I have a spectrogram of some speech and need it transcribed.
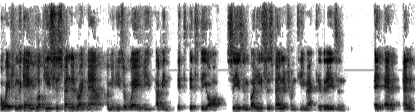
away from the game. Look, he's suspended right now. I mean, he's away. He, I mean, it's it's the off season, but he's suspended from team activities, and and and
